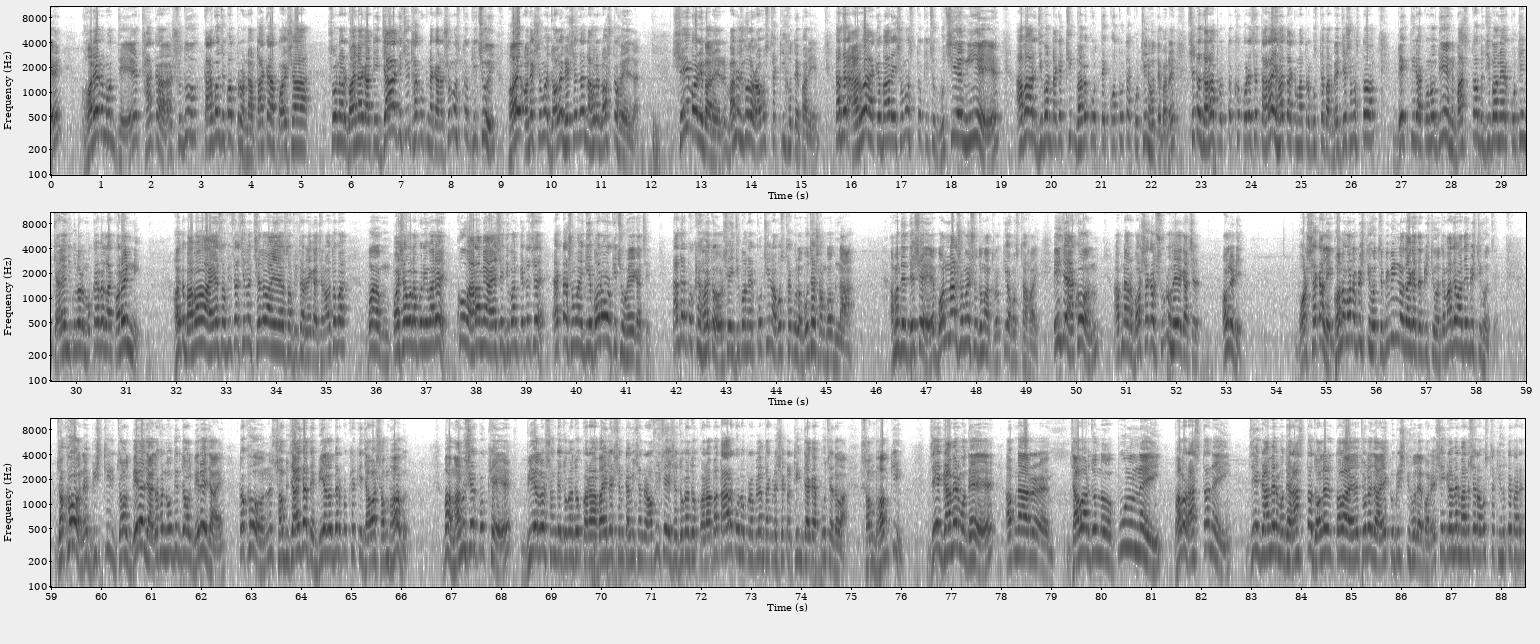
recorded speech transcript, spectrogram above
ঘরের মধ্যে থাকা শুধু কাগজপত্র না, টাকা, পয়সা, সোনার গয়নাগাটি, যা কিছুই থাকুক না কেন, সমস্ত কিছুই হয় অনেক সময় জলে ভেসে যায়, না হলে নষ্ট হয়ে যায়। সেই পরিবারের মানুষগুলোর অবস্থা কি হতে পারে, তাদের আরও একবার এই সমস্ত কিছু গুছিয়ে নিয়ে আবার জীবনটাকে ঠিকভাবে করতে কতটা কঠিন হতে পারে, সেটা যারা প্রত্যক্ষ করেছে তারাই হয়তো একমাত্র বুঝতে পারবে। যে সমস্ত ব্যক্তিরা কোনো দিন বাস্তব জীবনের কঠিন চ্যালেঞ্জগুলোর মোকাবেলা করেননি। হয়তো বাবা আইএস অফিসার ছিলেন, ছেলেও আইএস অফিসার হয়ে গেছেন, অথবা পয়সাওয়ালা পরিবারে খুব আরামে আয়েসে জীবন কেটেছে, একটা সময় গিয়ে বড় কিছু হয়ে গেছে। তাদের পক্ষে হয়তো সেই জীবনের কঠিন অবস্থাগুলো বোঝা সম্ভব না। আমাদের দেশে বন্যার সময় শুধুমাত্র কি অবস্থা হয়? এই যে এখন আপনার বর্ষাকাল শুরু হয়ে গেছে অলরেডি বর্ষাকালে ঘন ঘন বৃষ্টি হচ্ছে, বিভিন্ন জায়গাতে বৃষ্টি হচ্ছে, মাঝে মাঝে বৃষ্টি হচ্ছে। যখন বৃষ্টির জল বেড়ে যায়, যখন নদীর জল বেড়ে যায়, তখন সব জায়গাতে বিএলওদের পক্ষে কি যাওয়া সম্ভব? বা মানুষের পক্ষে বিএলওর সঙ্গে যোগাযোগ করা বা ইলেকশন কমিশনের অফিসে এসে যোগাযোগ করা বা তার কোনো প্রবলেম থাকলে সেটা ঠিক জায়গায় পৌঁছে দেওয়া, সম্ভব কি? যে গ্রামের মধ্যে আপনার যাওয়ার জন্য পুল নেই, ভালো রাস্তা নেই, যে গ্রামের মধ্যে রাস্তা জলের তলায় চলে যায়, একটু বৃষ্টি হলে পরে, সেই গ্রামের মানুষের অবস্থা কি হতে পারে?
